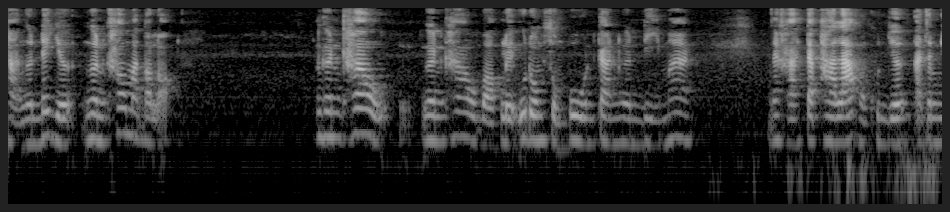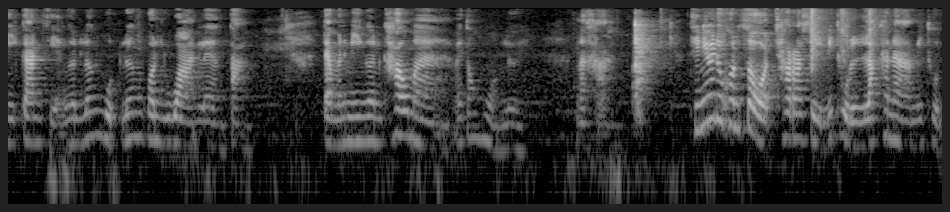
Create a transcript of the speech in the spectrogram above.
หาเงินได้เยอะ เงินเข้ามาตลอด เงินเข้า เงินเข้าบอกเลยอุดมสมบูรณ์การเงินดีมากนะคะ แต่ภาระของคุณเยอะอาจจะมีการเสียเงินเรื่องบุตรเรื่องบริวารอะไรต่างๆ แต่มันมีเงินเข้ามาไม่ต้องห่วงเลยนะคะ ทีนี้มาดูคนโสด ชาวราศีมิถุนลัคนามิถุน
